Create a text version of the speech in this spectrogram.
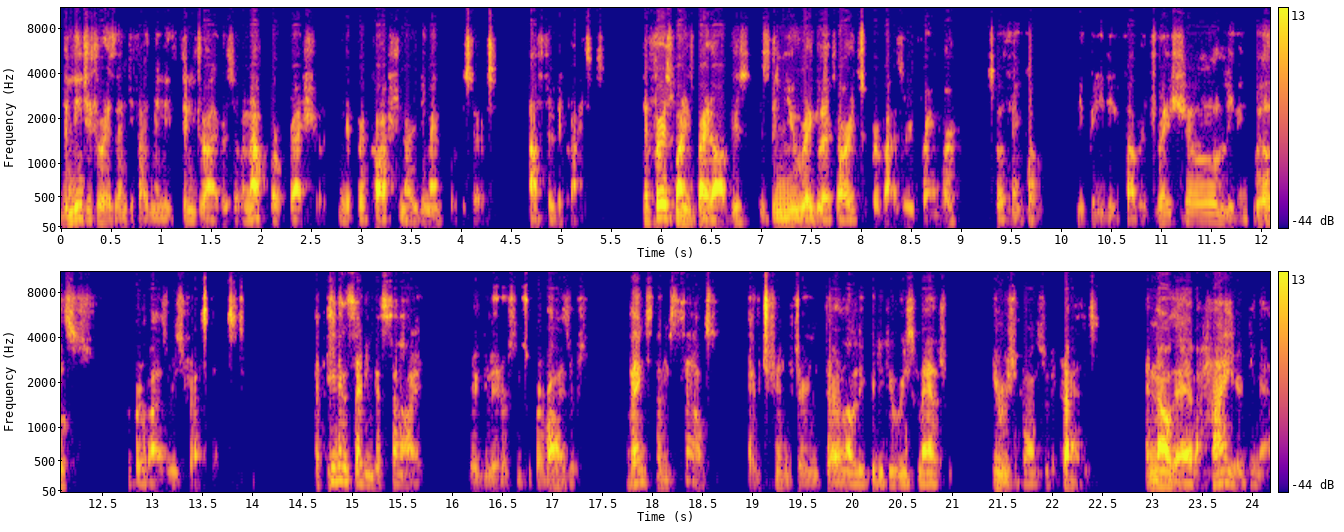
the literature has identified mainly three drivers of an upward pressure in the precautionary demand for reserves after the crisis. The first one is quite obvious, is the new regulatory and supervisory framework. So think of liquidity coverage ratio, living wills, supervisory stress tests. But even setting aside regulators and supervisors, banks themselves have changed their internal liquidity risk management in response to the crisis. And now they have a higher demand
